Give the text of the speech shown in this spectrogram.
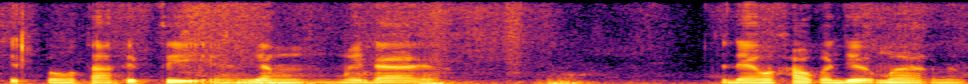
เจ็ดโมงสามสิบสี่ยังไม่ได้ แสดงว่าเข้ากันเยอะมากนะ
